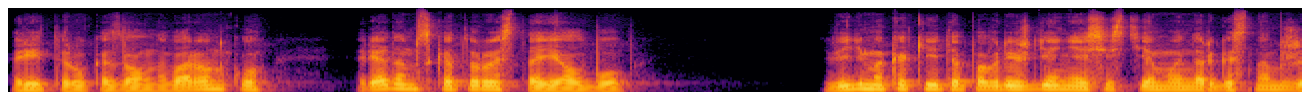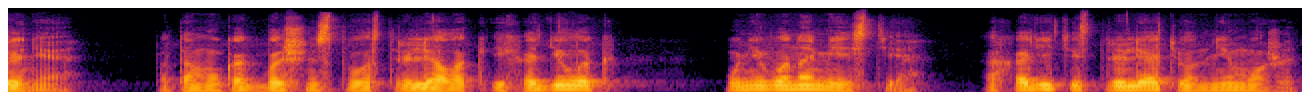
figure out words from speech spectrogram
Риттер указал на воронку, рядом с которой стоял Боб. Видимо, какие-то повреждения системы энергоснабжения, потому как большинство стрелялок и ходилок у него на месте, а ходить и стрелять он не может.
